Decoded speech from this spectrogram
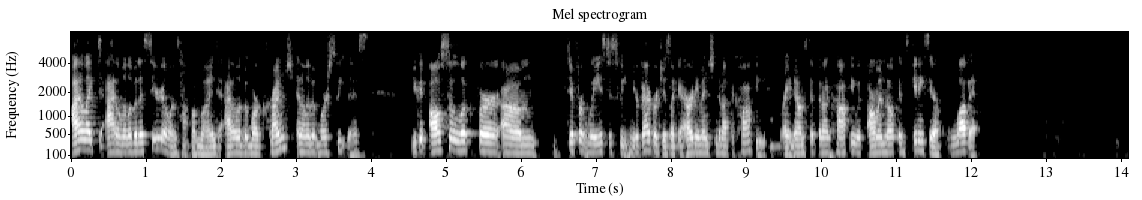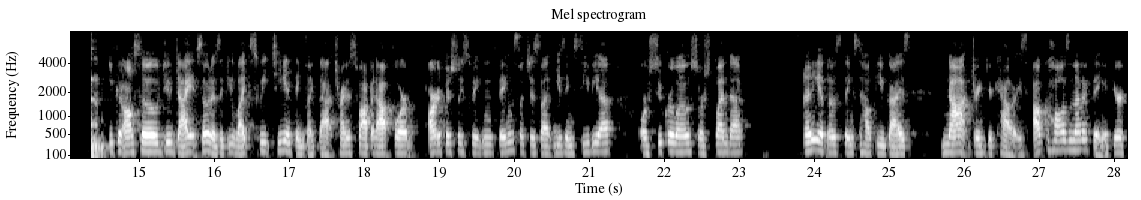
I like to add a little bit of cereal on top of mine to add a little bit more crunch and a little bit more sweetness. You can also look for um, different ways to sweeten your beverages. Like I already mentioned about the coffee. Right now, I'm sipping on coffee with almond milk and skinny syrup. Love it. You can also do diet sodas if you like sweet tea and things like that. Trying to swap it out for artificially sweetened things such as uh, using stevia or sucralose or Splenda. Any of those things to help you guys not drink your calories. Alcohol is another thing. If you're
